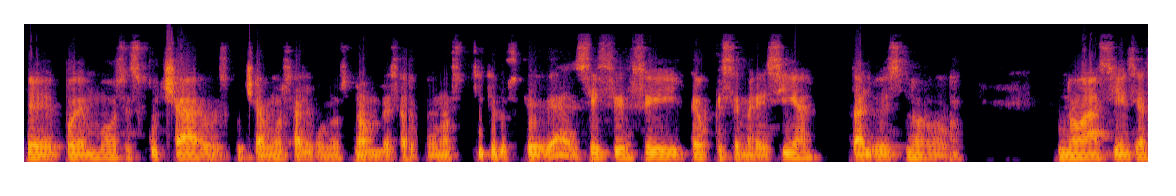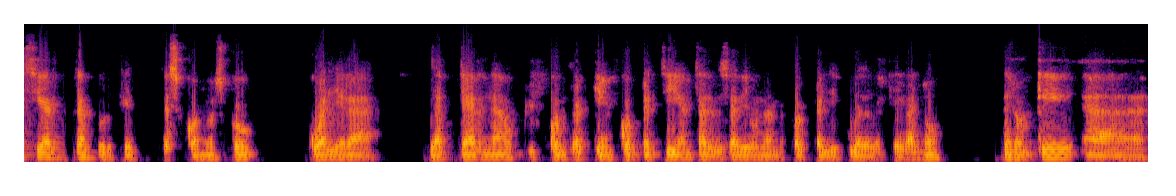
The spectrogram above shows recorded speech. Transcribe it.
eh, podemos escuchar o escuchamos algunos nombres, algunos títulos que ah, sí, sí, sí, creo que se merecían. Tal vez no, no a ciencia cierta, porque desconozco cuál era la terna o contra quién competían. Tal vez había una mejor película de la que ganó, pero que ah,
